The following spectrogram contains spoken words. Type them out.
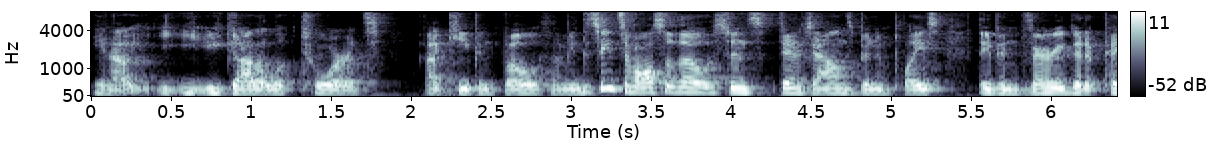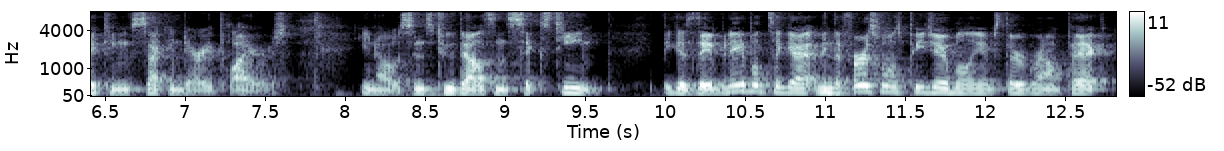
you know, you, you got to look towards uh, keeping both. I mean, the Saints have also, though, since Dennis Allen's been in place, they've been very good at picking secondary players, you know, since 2016 because they've been able to get. I mean, the first one was PJ Williams, third round pick.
